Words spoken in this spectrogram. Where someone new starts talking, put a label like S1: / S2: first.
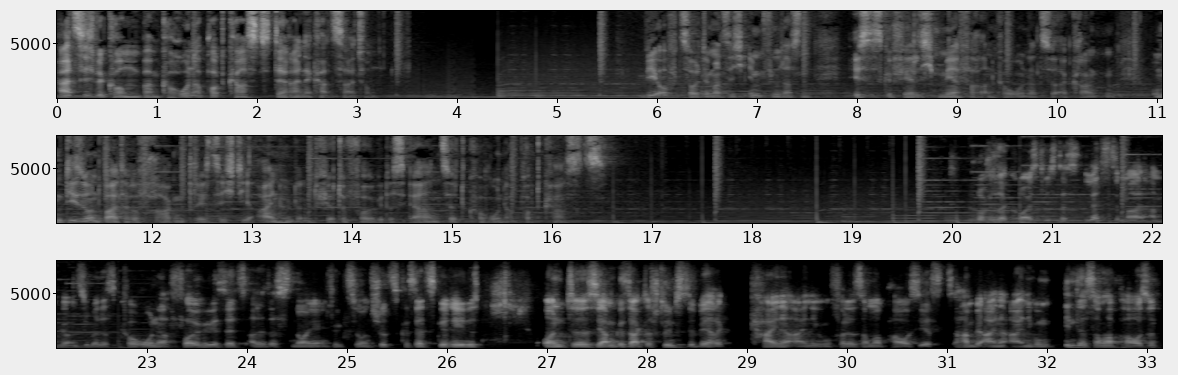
S1: Herzlich willkommen beim Corona-Podcast der rhein zeitung Wie oft sollte man sich impfen lassen? Ist es gefährlich, mehrfach an Corona zu erkranken? Um diese und weitere Fragen dreht sich die 104. Folge des RNZ Corona Podcasts. Professor Kreuslich, das letzte Mal haben wir uns über das Corona-Folgegesetz, also das neue Infektionsschutzgesetz, geredet. Und äh, Sie haben gesagt, das Schlimmste wäre keine Einigung vor der Sommerpause. Jetzt haben wir eine Einigung in der Sommerpause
